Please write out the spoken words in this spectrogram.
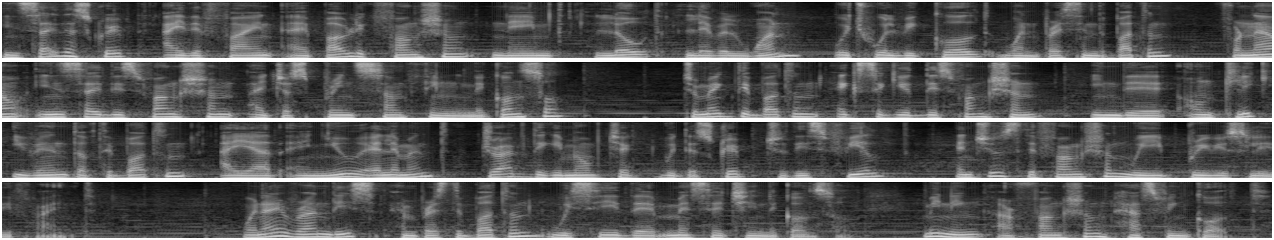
Inside the script, I define a public function named load level 1, which will be called when pressing the button. For now, inside this function, I just print something in the console. To make the button execute this function, in the onClick event of the button, I add a new element, drag the game object with the script to this field, and choose the function we previously defined. When I run this and press the button, we see the message in the console, meaning our function has been called.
